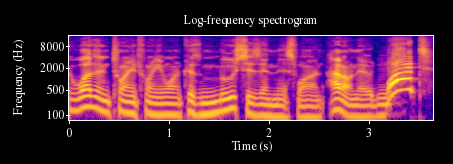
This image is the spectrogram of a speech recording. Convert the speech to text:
wasn't in 2021 because Moose is in this one. I don't know. What?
